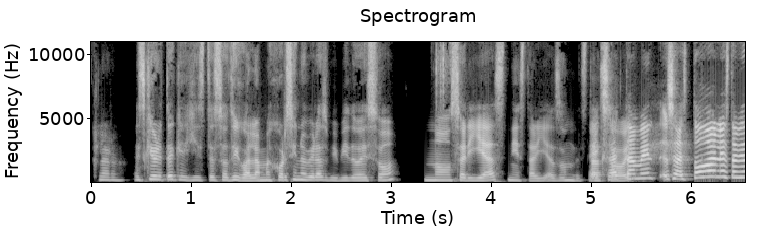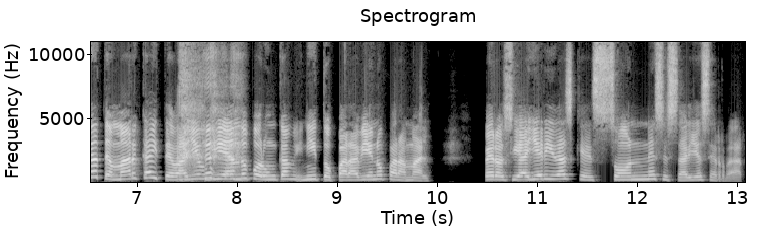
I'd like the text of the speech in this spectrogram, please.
Claro, es que ahorita que dijiste eso, digo, a lo mejor si no hubieras vivido eso, no serías ni estarías donde estás. Exactamente, o sea, todo en esta vida te marca y te va guiando por un caminito, para bien o para mal. Pero sí hay heridas que son necesarias cerrar.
